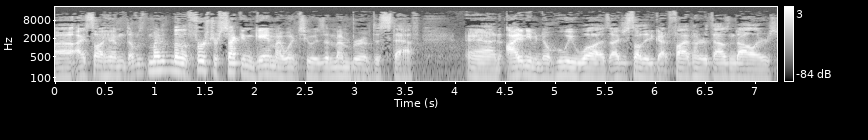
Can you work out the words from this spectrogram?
Uh, I saw him. That was might have been the first or second game I went to as a member of the staff, and I didn't even know who he was. I just saw that he got five hundred thousand dollars.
